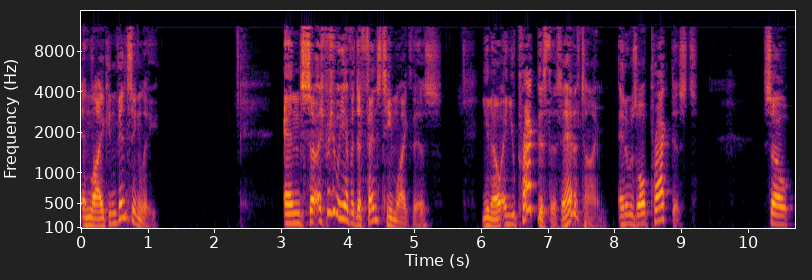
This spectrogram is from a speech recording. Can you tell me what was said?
and lie convincingly. And so, especially when you have a defense team like this, you know, and you practice this ahead of time, and it was all practiced. So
